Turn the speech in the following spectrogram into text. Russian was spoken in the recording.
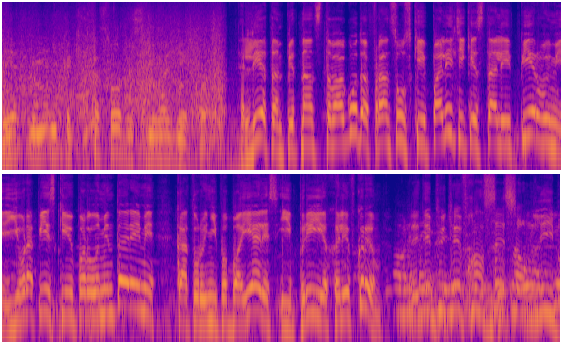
нет, ни- каких-то сложностей не возникло. Летом 2015 года французские политики стали первыми европейскими парламентариями, которые не побоялись и приехали в Крым.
